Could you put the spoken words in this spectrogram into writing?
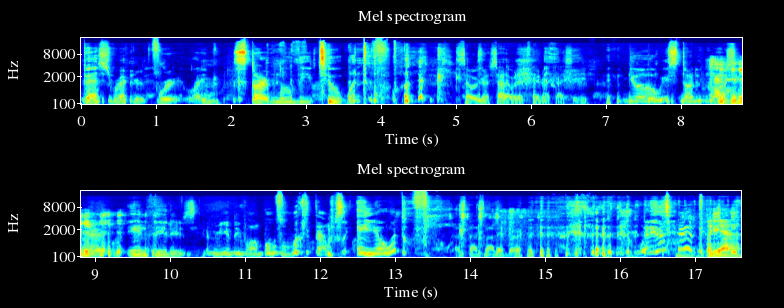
best record for like hmm. start movie to what the fuck. So we're gonna start out with a train wreck. I see. Yo, we started watching that in theaters, and me and Devon both looked at that and was like, "Hey, yo, what the? F- That's, that's not it, bro. what is happening?" But yeah.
